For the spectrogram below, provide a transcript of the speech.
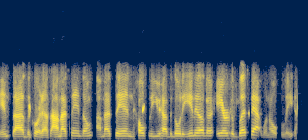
inside the courthouse. I'm not saying don't. I'm not saying hopefully you have to go to any other area but that one. Hopefully,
